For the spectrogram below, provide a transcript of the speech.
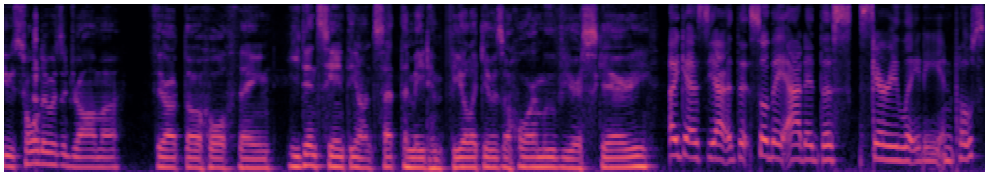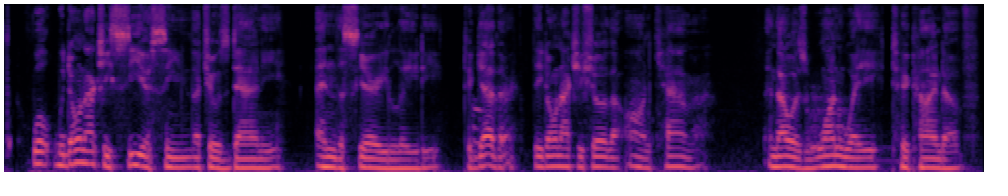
he was told it was a drama throughout the whole thing. He didn't see anything on set that made him feel like it was a horror movie or scary. I guess, yeah. Th- so they added this scary lady in post. Well, we don't actually see a scene that shows Danny and the scary lady together. They don't actually show that on camera. And that was one way to kind of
